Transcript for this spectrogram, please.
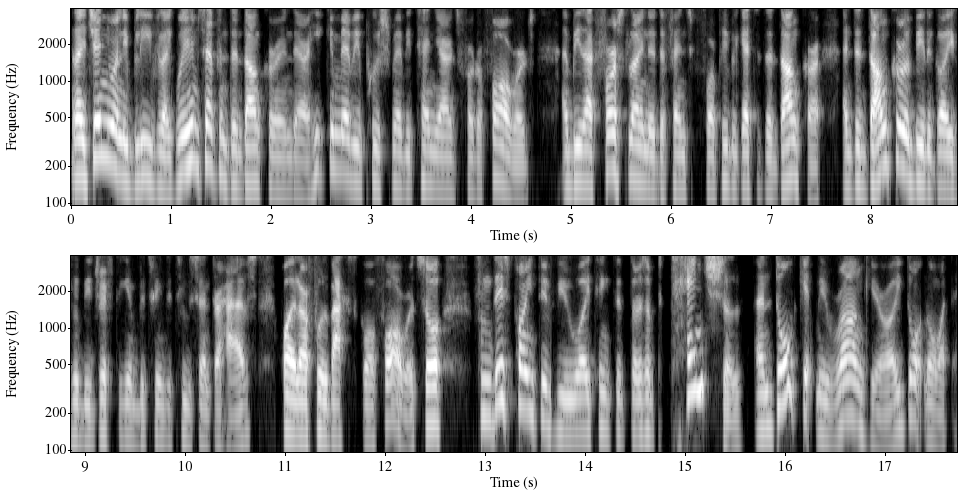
and I genuinely believe, like with himself and Dendoncker in there, he can maybe push maybe 10 yards further forward and be that first line of defense before people get to Dendoncker. And Dendoncker will be the guy who'll be drifting in between the two centre halves while our fullbacks go forward. So, from this point of view, I think that there's a potential, and don't get me wrong here, I don't know what the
